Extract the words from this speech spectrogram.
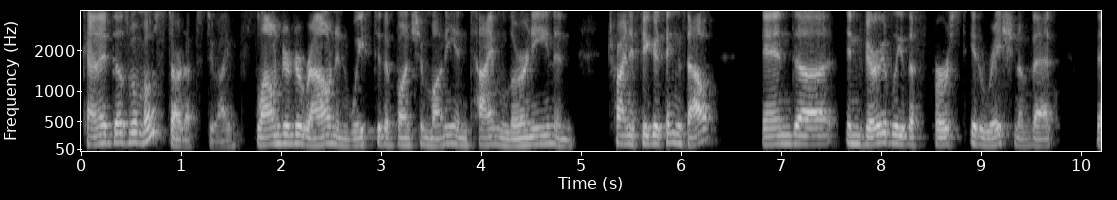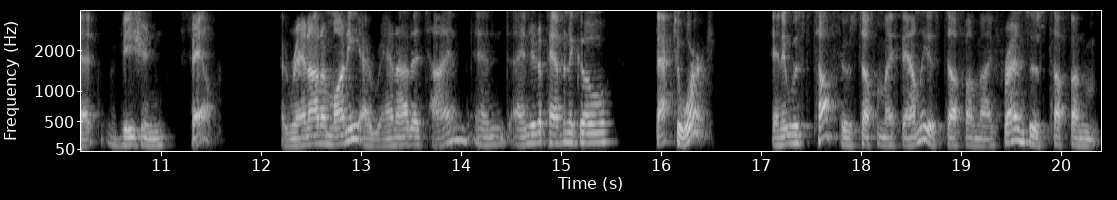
kind of does what most startups do. I floundered around and wasted a bunch of money and time learning and trying to figure things out. And uh, invariably, the first iteration of that that vision failed. I ran out of money, I ran out of time, and I ended up having to go back to work. And it was tough. It was tough on my family. It was tough on my friends. It was tough on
